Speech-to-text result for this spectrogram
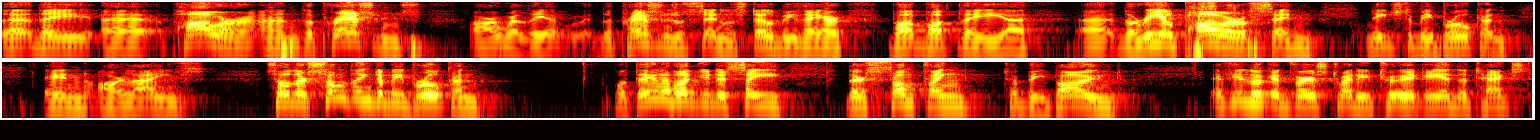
uh, the uh, power and the presence, or well, the, the presence of sin will still be there, but, but the, uh, uh the real power of sin needs to be broken in our lives. So there's something to be broken, but then I want you to see there's something to be bound. If you look at verse 22 again, the text,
